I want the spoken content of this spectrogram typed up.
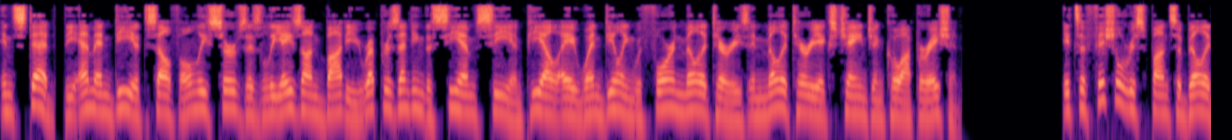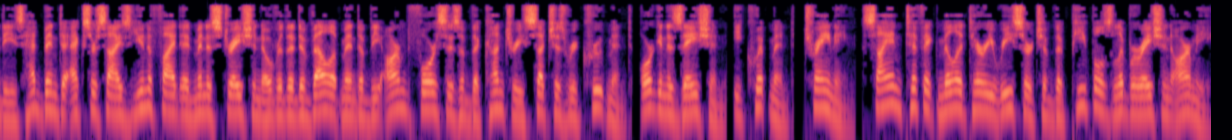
Instead, the MND itself only serves as liaison body representing the CMC and PLA when dealing with foreign militaries in military exchange and cooperation. Its official responsibilities had been to exercise unified administration over the development of the armed forces of the country such as recruitment, organization, equipment, training, scientific military research of the People's Liberation Army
